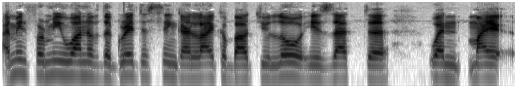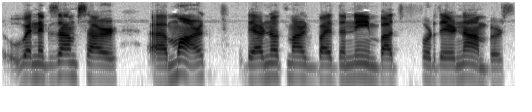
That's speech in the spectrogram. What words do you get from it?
I mean, for me, one of the greatest thing I like about ULaw is that uh, when my when exams are uh, marked, they are not marked by the name but for their numbers,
